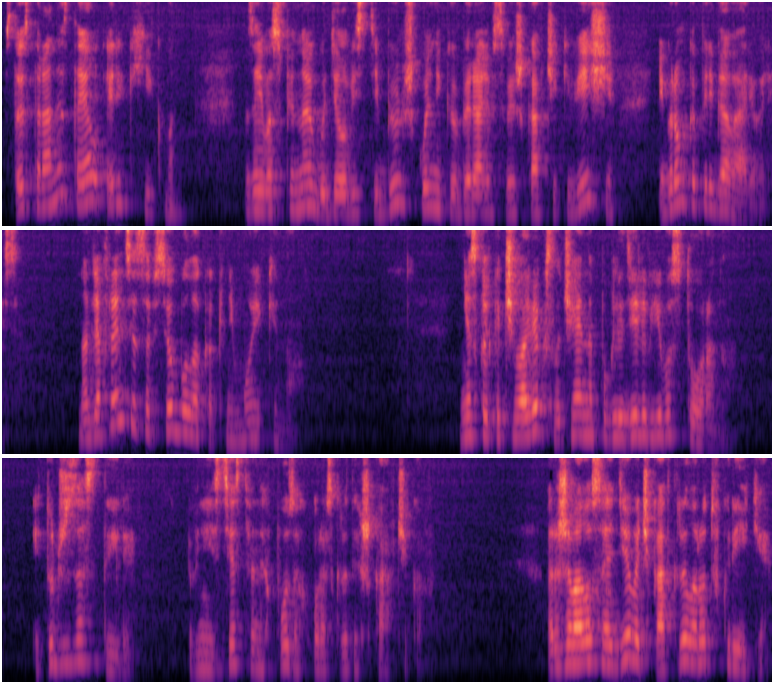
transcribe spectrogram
С той стороны стоял Эрик Хикман. За его спиной гудел вестибюль, школьники убирали в свои шкафчики вещи и громко переговаривались. Но для Фрэнсиса все было как немое кино. Несколько человек случайно поглядели в его сторону и тут же застыли в неестественных позах у раскрытых шкафчиков. Рыжеволосая девочка открыла рот в крике.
